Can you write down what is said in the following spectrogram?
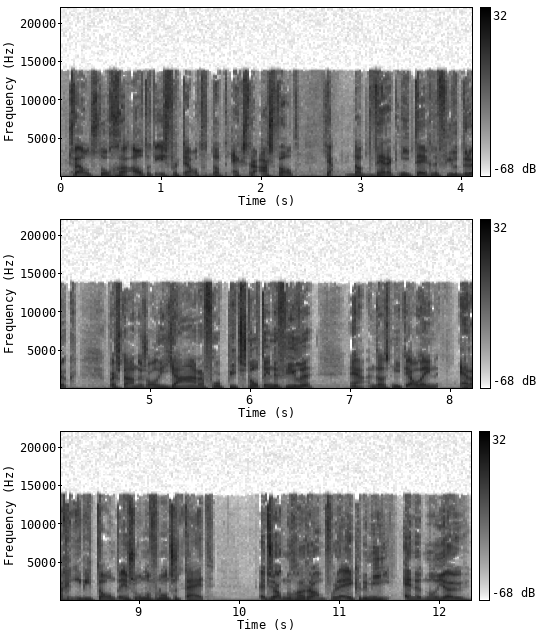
Terwijl ons toch altijd is verteld dat extra asfalt, ja, dat werkt niet tegen de file druk. We staan dus al jaren voor Piet Snot in de file. Ja, en dat is niet alleen erg irritant en zonde van onze tijd. Het is ook nog een ramp voor de economie en het milieu.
